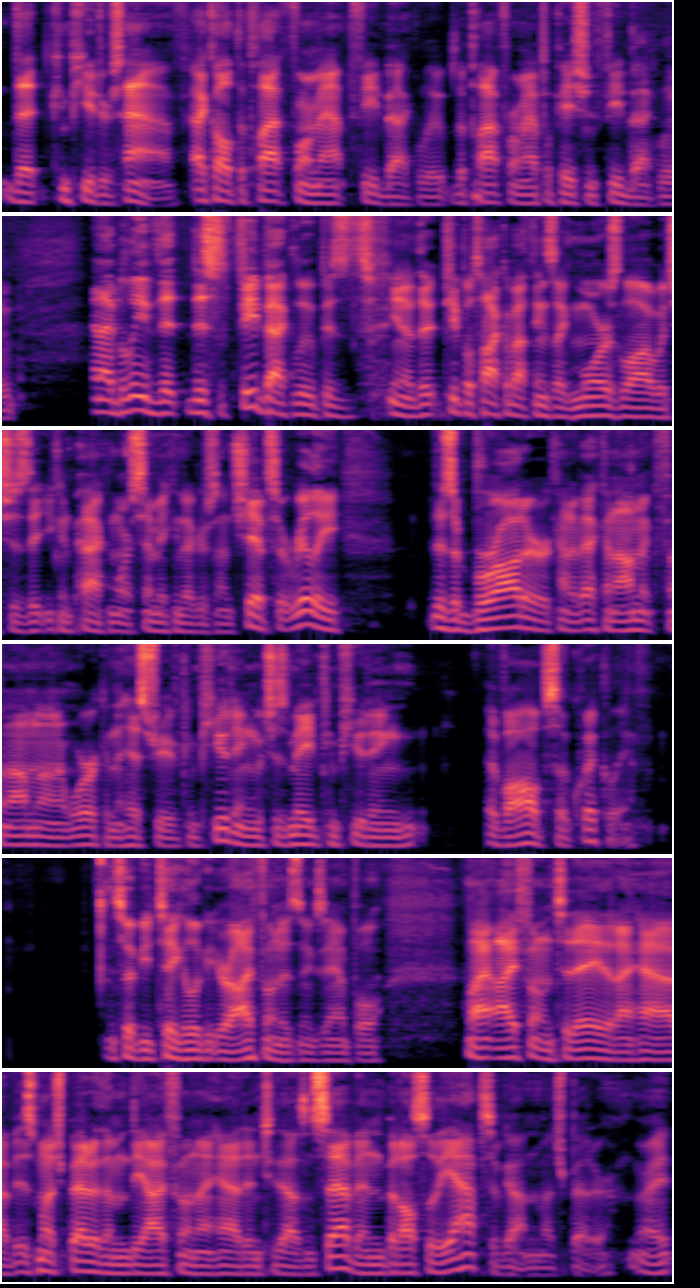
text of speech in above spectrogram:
that computers have. I call it the platform app feedback loop, the platform application feedback loop and I believe that this feedback loop is, you know, that people talk about things like Moore's law, which is that you can pack more semiconductors on chips. But really, there's a broader kind of economic phenomenon at work in the history of computing, which has made computing evolve so quickly. And so, if you take a look at your iPhone as an example, my iPhone today that I have is much better than the iPhone I had in 2007, but also the apps have gotten much better, right?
